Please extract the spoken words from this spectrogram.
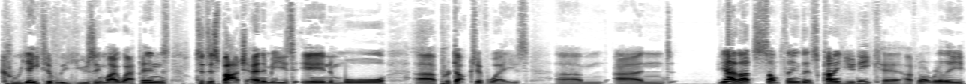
creatively using my weapons to dispatch enemies in more uh, productive ways. Um, and yeah, that's something that's kind of unique here. I've not really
